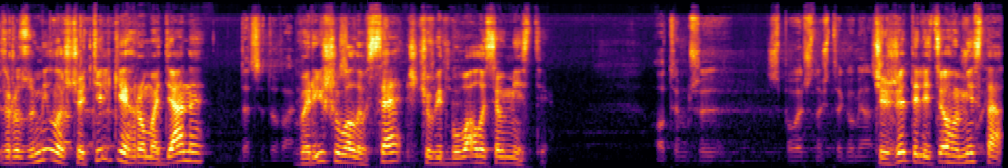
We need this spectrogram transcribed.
Зрозуміло, що тільки громадяни вирішували все, що відбувалося в місті. Чи жителі цього міста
